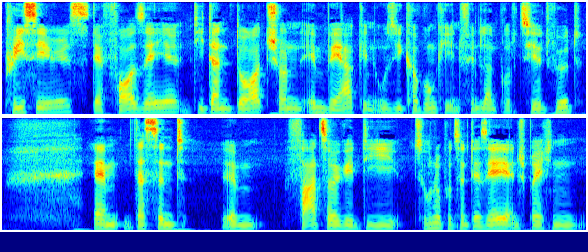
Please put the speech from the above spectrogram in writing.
Pre-Series, der Vorserie, die dann dort schon im Werk in Usi Kabunki in Finnland produziert wird. Ähm, das sind ähm, Fahrzeuge, die zu 100% der Serie entsprechen,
